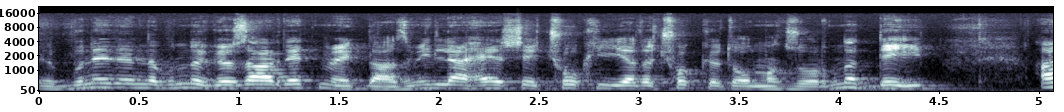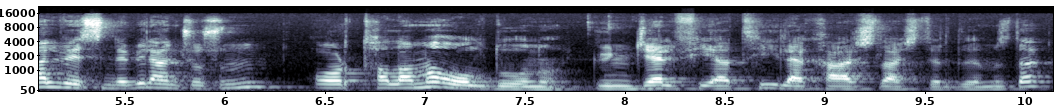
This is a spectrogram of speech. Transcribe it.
E, bu nedenle bunu da göz ardı etmemek lazım. İlla her şey çok iyi ya da çok kötü olmak zorunda değil. Alves'in de bilançosunun ortalama olduğunu güncel fiyatıyla karşılaştırdığımızda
